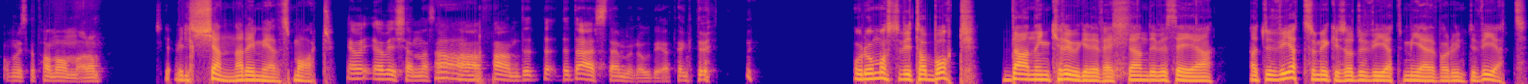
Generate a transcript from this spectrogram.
Om vi ska ta någon av dem. Jag vill känna dig mer smart. Jag, jag vill känna så Ja. ah, fan, det, det, det där stämmer nog det jag tänkte ut. Och då måste vi ta bort Dunning-Kruger-effekten, det vill säga att du vet så mycket så att du vet mer vad du inte vet.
